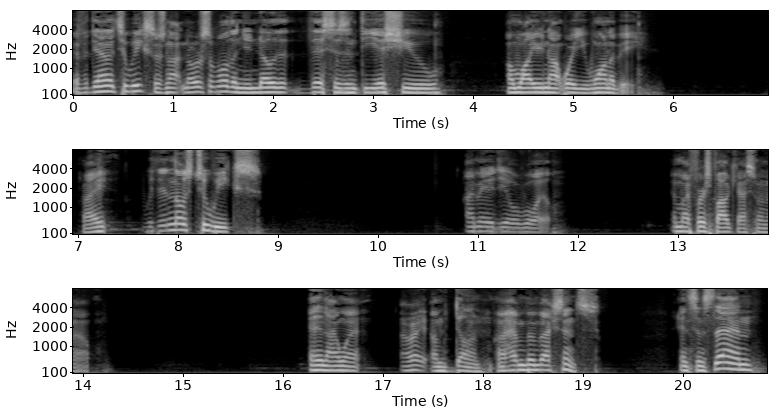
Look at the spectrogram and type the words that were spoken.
If at the end of the two weeks there's not noticeable, then you know that this isn't the issue on why you're not where you want to be. Right? Within those two weeks, I made a deal with Royal. And my first podcast went out. And I went, all right, I'm done. I haven't been back since. And since then,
